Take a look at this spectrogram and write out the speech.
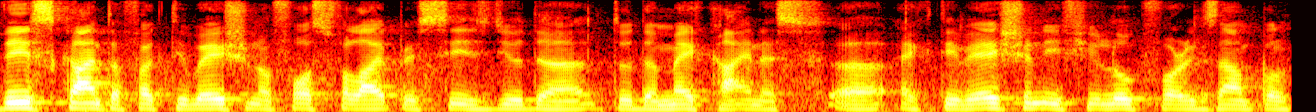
this kind of activation of phospholipase C is due to the MEK kinase uh, activation. If you look, for example,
